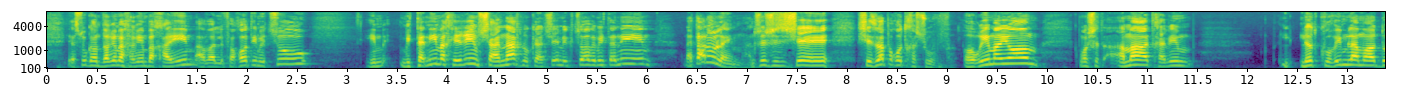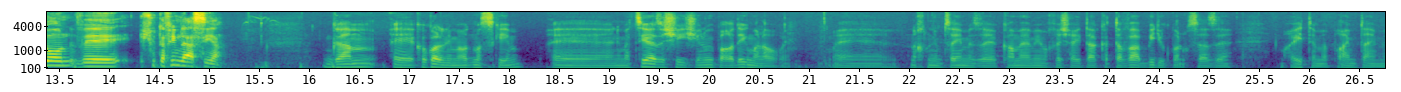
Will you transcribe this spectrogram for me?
יעשו גם דברים אחרים בחיים, אבל לפחות הם יצאו עם מטענים אחרים שאנחנו כאנשי מקצוע ומטענים, נתנו להם. אני חושב ש- ש- שזה לא פחות חשוב. הורים היום, כמו שאמרת, חייבים להיות קרובים למועדון ושותפים לעשייה. גם, אה, קודם כל אני מאוד מסכים. אה, אני מציע איזשהי שינוי פרדיגמה להורים. אה, אנחנו נמצאים איזה כמה ימים אחרי שהייתה כתבה בדיוק בנושא הזה, אם ראיתם, בפריים טיים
